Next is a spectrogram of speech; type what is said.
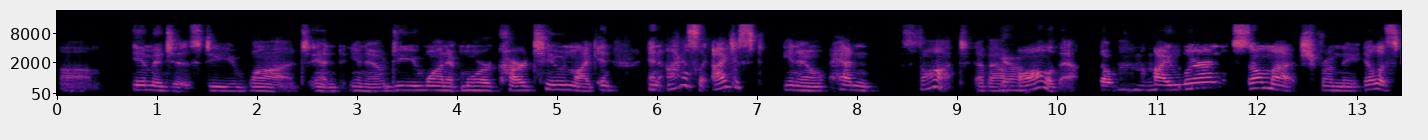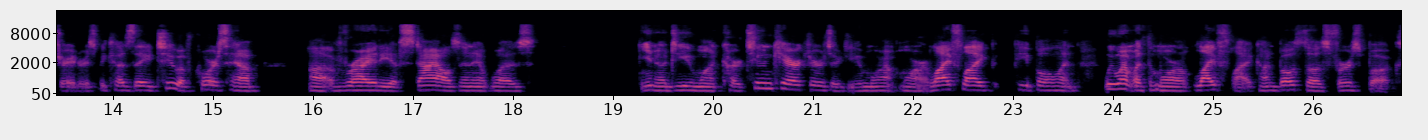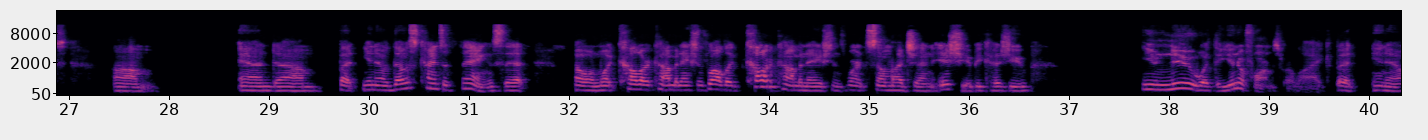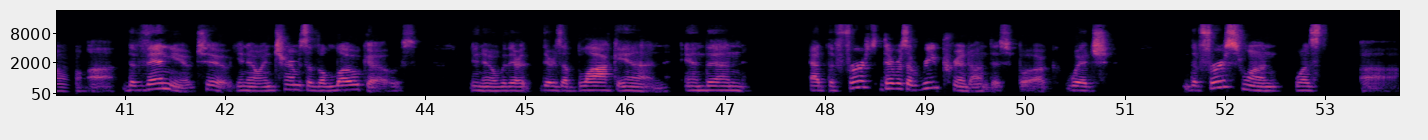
um, images do you want, and you know do you want it more cartoon like? And and honestly, I just you know hadn't thought about yeah. all of that. So mm-hmm. I learned so much from the illustrators because they too, of course, have a variety of styles, and it was you know, do you want cartoon characters or do you want more lifelike people? And we went with the more lifelike on both those first books. Um, and um, but you know, those kinds of things that oh, and what color combinations? Well, the color combinations weren't so much an issue because you you knew what the uniforms were like, but you know, uh, the venue too, you know, in terms of the logos, you know, there there's a block in, and then at the first there was a reprint on this book which the first one was uh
